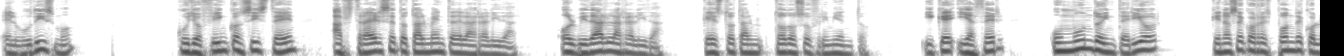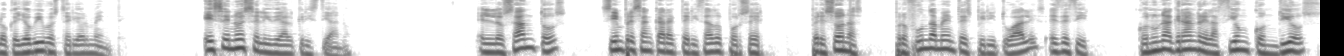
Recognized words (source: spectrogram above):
el budismo, cuyo fin consiste en abstraerse totalmente de la realidad, olvidar la realidad, que es todo sufrimiento, y, que, y hacer un mundo interior que no se corresponde con lo que yo vivo exteriormente. Ese no es el ideal cristiano. En los santos siempre se han caracterizado por ser personas profundamente espirituales, es decir, con una gran relación con Dios,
